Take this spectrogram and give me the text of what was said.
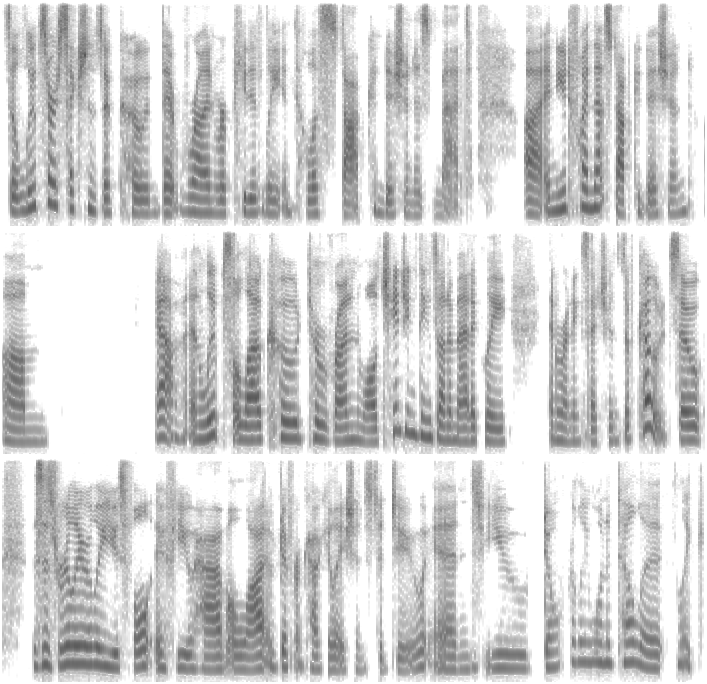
so loops are sections of code that run repeatedly until a stop condition is met. Uh, and you'd find that stop condition um, yeah, and loops allow code to run while changing things automatically and running sections of code. So this is really, really useful if you have a lot of different calculations to do and you don't really want to tell it like,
